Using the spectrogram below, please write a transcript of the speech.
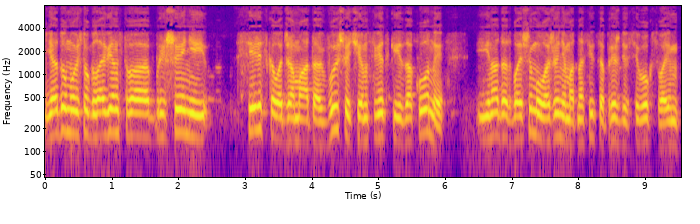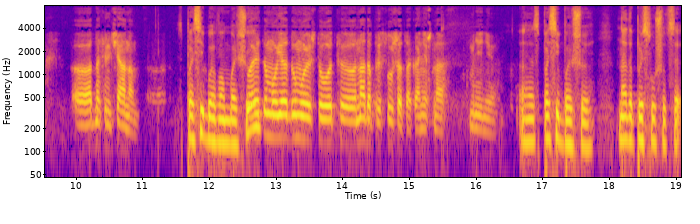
Я думаю, что главенство решений сельского джамата выше, чем светские законы, и надо с большим уважением относиться прежде всего к своим э, односельчанам. Спасибо вам большое. Поэтому я думаю, что вот э, надо прислушаться, конечно, к мнению. Э, спасибо большое. Надо прислушаться.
